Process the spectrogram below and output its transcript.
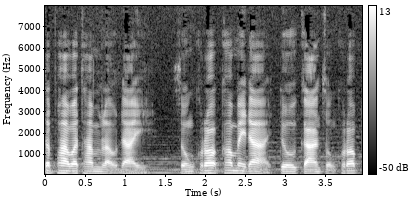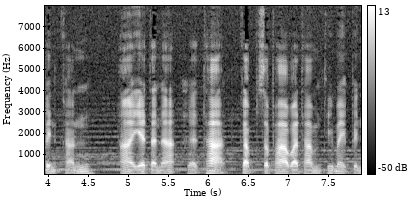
สภาวธรรมเหล่าใด สงเคราะห์เข้าไม่ได้โดยการสงเคราะห์เป็นขันธ์ อายตนะและธาตุกับสภาวธรรมที่ไม่เป็น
